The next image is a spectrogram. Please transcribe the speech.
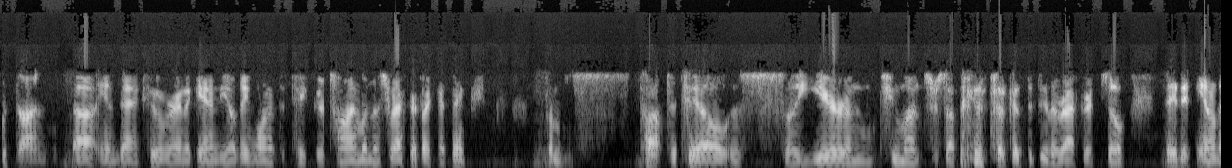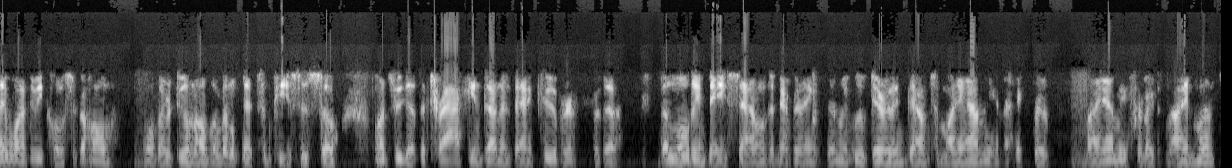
was done uh, in Vancouver, and again, you know, they wanted to take their time on this record. Like I think from top to tail is a year and two months or something it took us to do the record. So they did, you know, they wanted to be closer to home while they were doing all the little bits and pieces. So once we got the tracking done in Vancouver for the the loading bay sound and everything. Then we moved everything down to Miami, and I think we're Miami for like nine months.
